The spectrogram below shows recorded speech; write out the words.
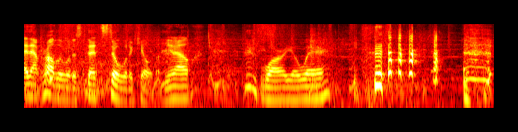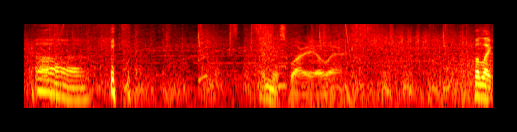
and that probably would have that still would have killed him. You know. WarioWare. oh. I miss WarioWare. But like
